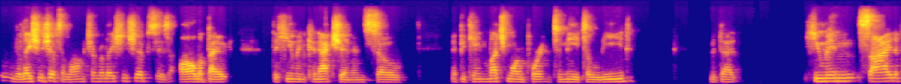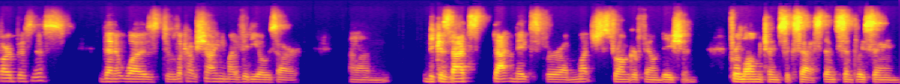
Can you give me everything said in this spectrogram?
relationships and long-term relationships is all about the human connection. And so it became much more important to me to lead with that human side of our business than it was to look how shiny my videos are. Um, because that's that makes for a much stronger foundation for long-term success than simply saying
